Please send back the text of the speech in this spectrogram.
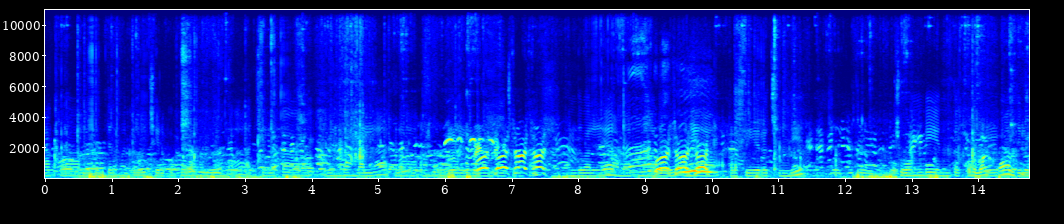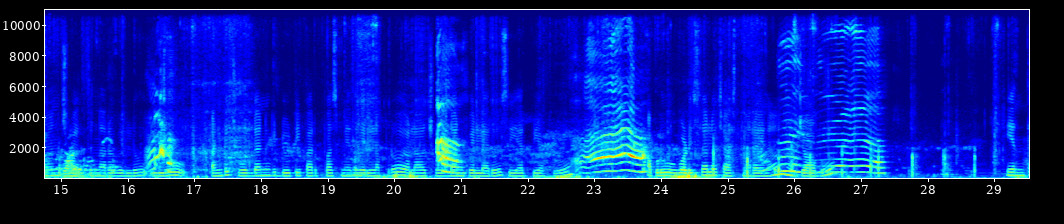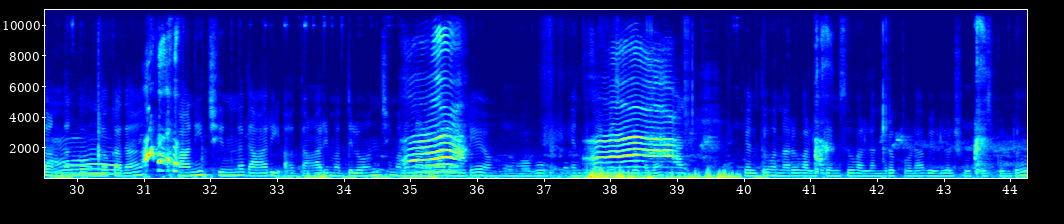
అక్కడ వాళ్ళిద్దరి మధ్యలో చిలుక కూడా ఉందంట. ఆ చిలుక వినడం వల్ల అక్కడ అందువల్లనే అమర్నాథ్ అక్కడ పేరు వచ్చింది. చూడండి ఎంత కొండల మధ్యలోంచి వెళ్తున్నారో వీళ్ళు. వీళ్ళు అంటే చూడడానికి డ్యూటీ పర్పస్ మీద వెళ్ళినప్పుడు అలా చూడడానికి వెళ్ళారు సిఆర్పిఎఫ్లు అప్పుడు ఒడిశాలో చేస్తున్నారు ఆయన జాబు. ఎంత అందంగా ఉందో కదా. కానీ చిన్న దారి ఆ దారి మధ్యలోంచి మనం నడవాలంటే బాబు ఎంత భయమేసిందో కదా. వెళ్తూ ఉన్నారు వాళ్ళ ఫ్రెండ్స్ వాళ్ళందరూ కూడా వీడియోలు షూట్ చేసుకుంటూ.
